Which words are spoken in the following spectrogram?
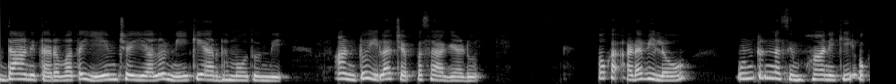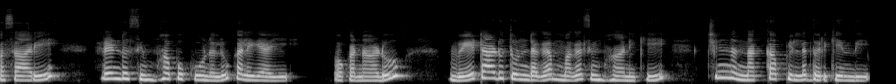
దాని తర్వాత ఏం చెయ్యాలో నీకే అర్థమవుతుంది అంటూ ఇలా చెప్పసాగాడు. ఒక అడవిలో ఉంటున్న సింహానికి ఒకసారి రెండు సింహపు కూనలు కలిగాయి. ఒకనాడు వేటాడుతుండగా మగ సింహానికి చిన్న నక్క పిల్ల దొరికింది.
